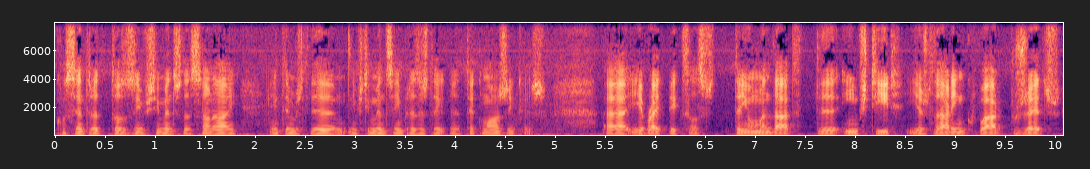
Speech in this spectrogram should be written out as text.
concentra todos os investimentos da Sonai em termos de investimentos em empresas te tecnológicas. e a Bright Pixels tem um mandato de investir e ajudar a incubar projetos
